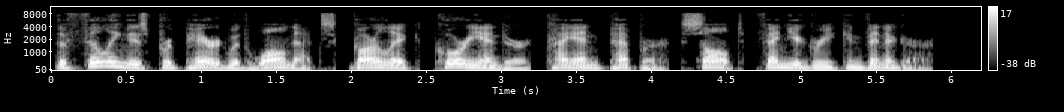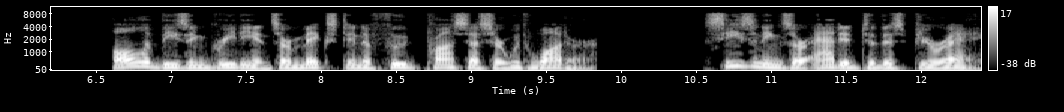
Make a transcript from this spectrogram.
The filling is prepared with walnuts, garlic, coriander, cayenne pepper, salt, fenugreek and vinegar. All of these ingredients are mixed in a food processor with water. Seasonings are added to this puree.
